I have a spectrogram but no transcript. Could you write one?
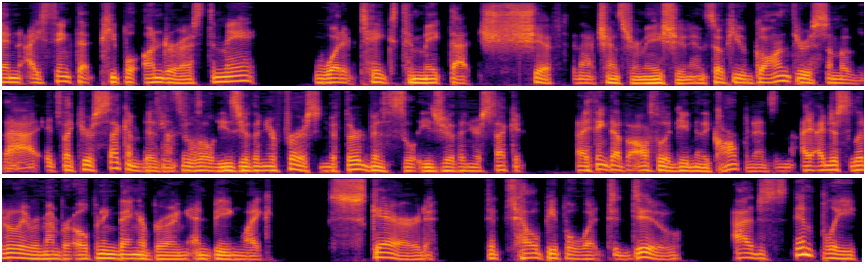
And I think that people underestimate what it takes to make that shift and that transformation. And so if you've gone through some of that, it's like your second business is a little easier than your first and your third business is a little easier than your second. And I think that also what gave me the confidence. And I, I just literally remember opening Banger Brewing and being like scared to tell people what to do. I just simply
